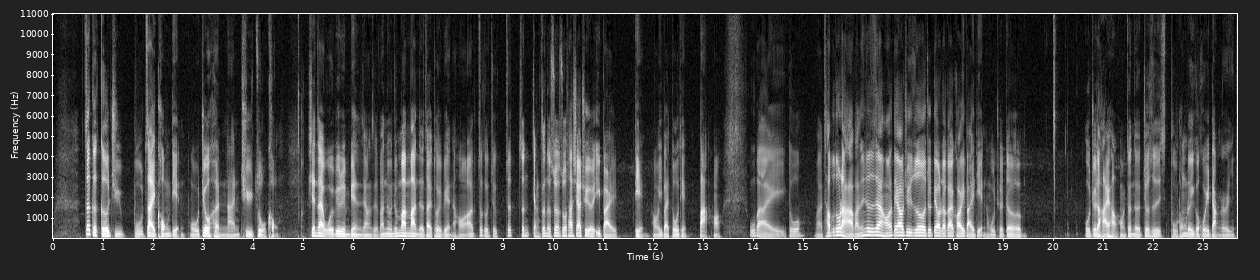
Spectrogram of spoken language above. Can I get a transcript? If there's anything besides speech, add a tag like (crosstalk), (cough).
这个格局不在空点，我就很难去做空。现在我有点变成这样子，反正我就慢慢的在蜕变，然后啊，这个就这真讲真的，虽然说它下去了一百点哦，一百多点吧哈，五百多。啊，差不多啦，反正就是这样。然后掉下去之后，就掉大概快一百点。我觉得，我觉得还好哈，真的就是普通的一个回档而已。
